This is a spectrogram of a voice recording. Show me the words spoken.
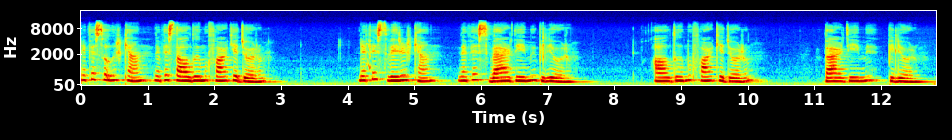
Nefes alırken nefes aldığımı fark ediyorum. Nefes verirken nefes verdiğimi biliyorum. Aldığımı fark ediyorum. Verdiğimi biliyorum.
